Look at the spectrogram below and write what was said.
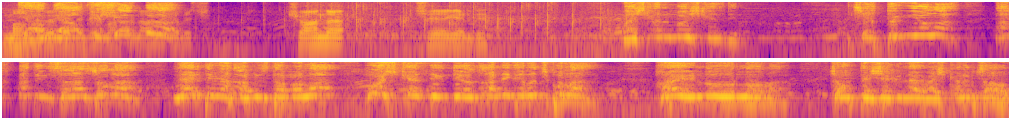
Bir Belediye Başkanı? Ali Kılıç. Şu anda şeye geldi. Başkanım hoş geldin. Çıktın yola, bakmadın sağa sola, verdin aramızda mola. Hoş geldin diyoruz Ali Kılıç kula. Hayırlı uğurlu ola. Çok teşekkürler başkanım sağ ol.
